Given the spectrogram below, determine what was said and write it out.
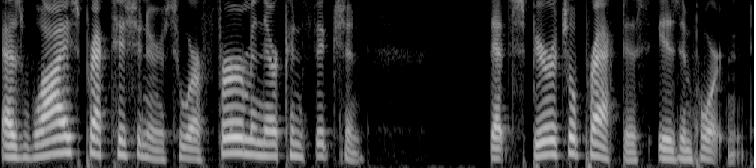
as wise practitioners who are firm in their conviction that spiritual practice is important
